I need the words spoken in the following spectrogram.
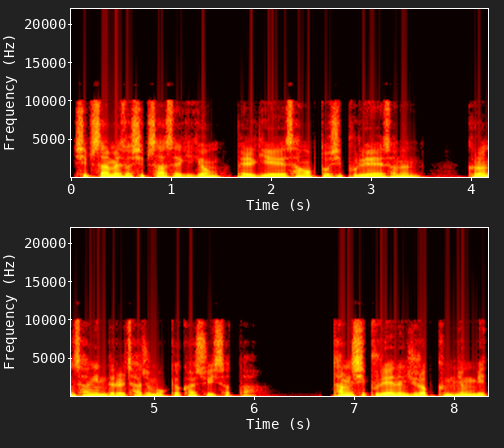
13에서 14세기경 벨기에의 상업도시 브류에에서는 그런 상인들을 자주 목격할 수 있었다. 당시 브류에는 유럽 금융 및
